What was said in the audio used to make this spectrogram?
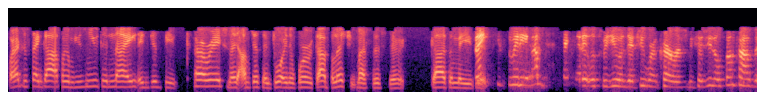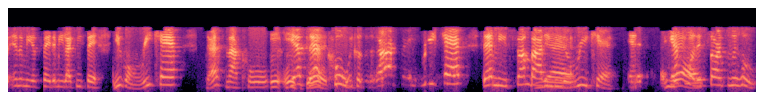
But I just thank God for him using you tonight and just be encouraged. And I'm just enjoying the word. God bless you, my sister. God's amazing. Thank you, sweetie. And I'm that it was for you and that you were encouraged because, you know, sometimes the enemy will say to me, like you said, you going to recap? That's not cool. Mm-mm, yes, good. that's cool because if God say recap, that means somebody Yes. need a recap. And guess what? It starts with who?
